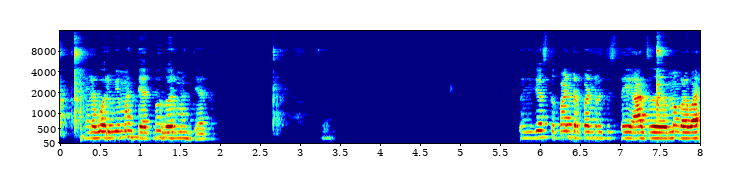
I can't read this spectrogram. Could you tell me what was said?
ह्याला वरवी म्हणतात भगर म्हणतात. म्हणजे जास्त पांढरं पांढरं दिसतंय. आज मंगळवार.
